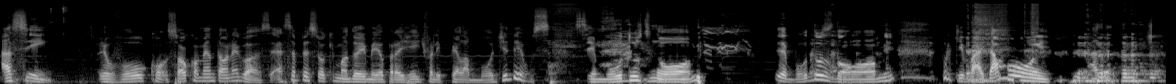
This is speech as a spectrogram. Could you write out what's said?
assim, eu vou co- só comentar um negócio. Essa pessoa que mandou e-mail pra gente, falei, pelo amor de Deus, você muda os nomes. Você muda os nomes, porque vai dar ruim. Assim, eu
